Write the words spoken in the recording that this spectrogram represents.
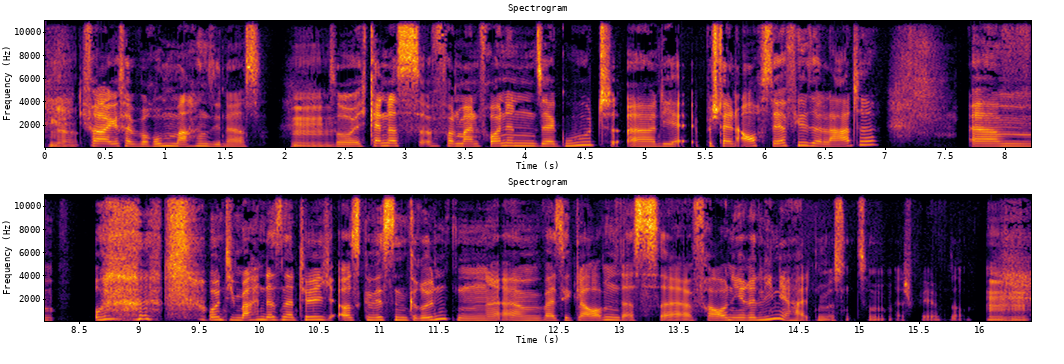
Ja. Die Frage ist halt, warum machen sie das? Mhm. So, ich kenne das von meinen Freundinnen sehr gut. Äh, die bestellen auch sehr viel Salate. Ähm, Und, und die machen das natürlich aus gewissen Gründen, ähm, weil sie glauben, dass äh, Frauen ihre Linie halten müssen, zum Beispiel. So. Mhm.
